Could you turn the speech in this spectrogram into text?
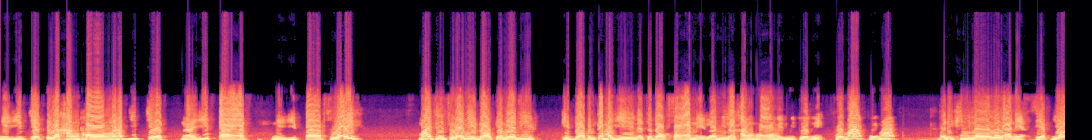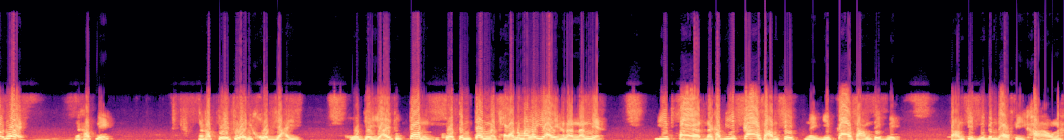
นี่ยี่สิบเจ็ดเป็นระฆังทองนะครับยี่สิบเจ็ดนะยี่สิบแปดนี่ยี่สิบแปดสวย ไม้สวยๆนี่ดอกตัวเนี้ยที่กลีบดอกเป็นกำมะหยี่เนี่ยจะดอกซ้อนนี่แล้วมีระฆังทองนี่มีตัวนี้สวยมากสวยมากไม่ได้ขี้เลยแล้วแหละเนี่ยเสียบเยอะด้วยนะครับ นี่นะครับสวยๆนี่โขดใหญ่โขดใหญ่ๆทุกต้นโขดเต็มๆนะถอนออกมาแล้วใหญ่ขนาดนั้นเนี่ยยี่แปดนะครับยี่เก้าสามสิบเนี่ยยี่เก้าสามสิบนี่สามสิบนี่เป็นดอกสีขาวนะ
